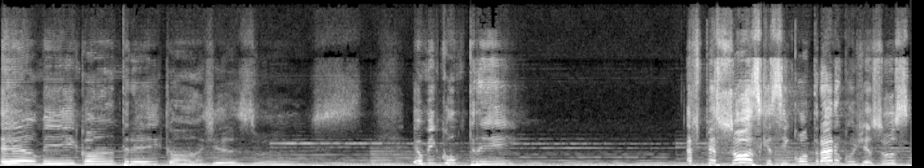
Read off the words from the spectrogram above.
Eu me encontrei com Jesus. Eu me encontrei. As pessoas que se encontraram com Jesus,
